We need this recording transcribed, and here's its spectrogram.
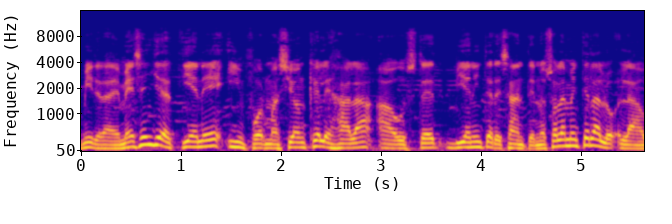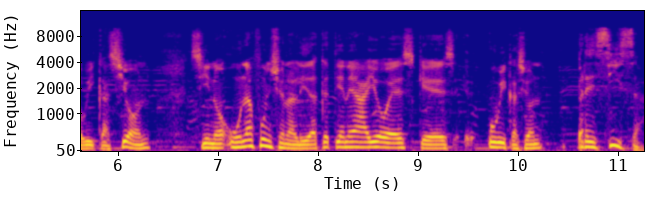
Mire, la de Messenger tiene información que le jala a usted bien interesante. No solamente la, la ubicación, sino una funcionalidad que tiene iOS que es eh, ubicación precisa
